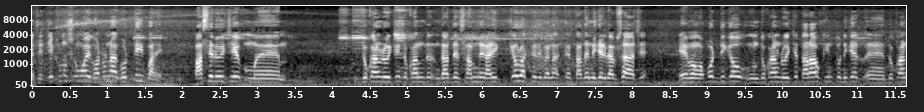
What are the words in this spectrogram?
আছে। যে কোনো সময় ঘটনা ঘটতেই পারে। পাশে রয়েছে দোকান রয়েছে। দোকানদারদের সামনে গাড়ি কেউ রাখতে দেবে না। তাদের নিজের ব্যবসা আছে। এবং অপর দিকেও দোকান রয়েছে। তারাও কিন্তু নিজের দোকান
